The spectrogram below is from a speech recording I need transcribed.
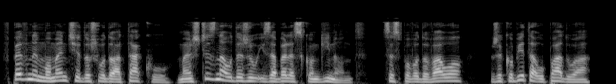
W pewnym momencie doszło do ataku, mężczyzna uderzył Izabelę skądinąd, co spowodowało, że kobieta upadła,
